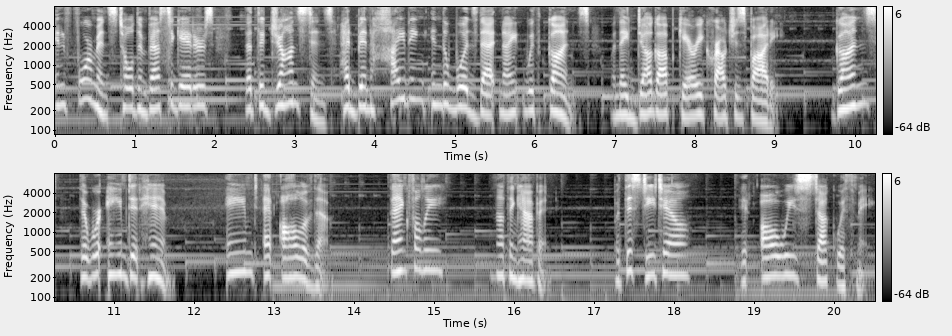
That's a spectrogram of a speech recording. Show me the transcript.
informants told investigators that the Johnstons had been hiding in the woods that night with guns when they dug up Gary Crouch's body guns that were aimed at him, aimed at all of them. Thankfully, nothing happened. But this detail, it always stuck with me.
